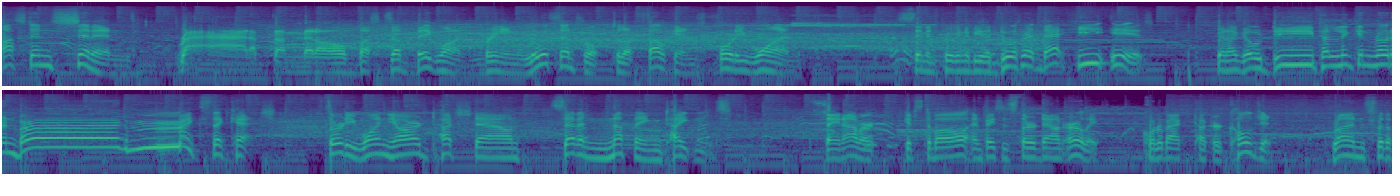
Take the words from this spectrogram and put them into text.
Austin Simmons, right up the middle, busts a big one, bringing Lewis Central to the Falcons' 41. Simmons proving to be the dual threat that he is. Gonna go deep to Lincoln Rodenberg, makes the catch. 31 yard touchdown, 7 0 Titans. St. Albert gets the ball and faces third down early. Quarterback Tucker Colgit runs for the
